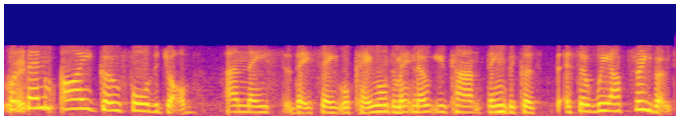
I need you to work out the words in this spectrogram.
But Right. then I go for the job, and they they say, okay, well, a minute, no, you can't think because so we have three votes.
